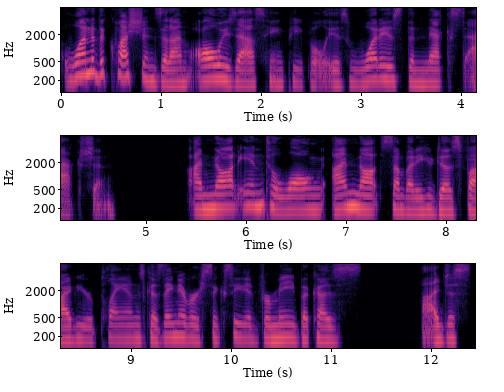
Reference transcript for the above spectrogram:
one of the questions that I'm always asking people is, what is the next action? I'm not into long, I'm not somebody who does five year plans because they never succeeded for me because I just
